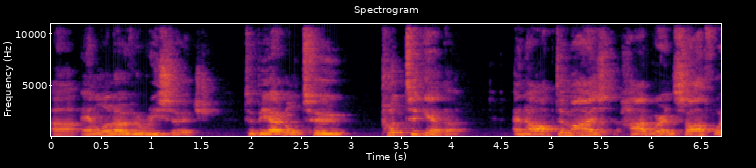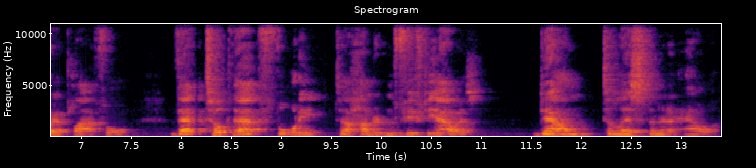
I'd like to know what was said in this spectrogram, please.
uh, and Lenovo research, to be able to put together an optimized hardware and software platform that took that 40 to 150 hours down to less than an hour.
